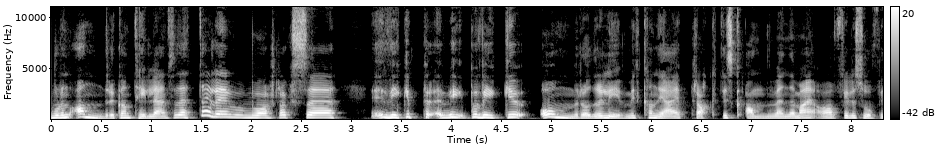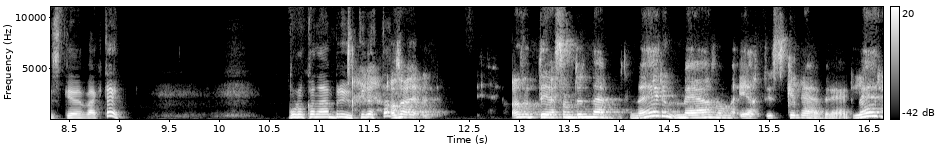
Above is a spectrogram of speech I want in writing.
hvordan andre kan tilegne seg dette, eller hva slags hvilke, på hvilke områder i livet mitt kan jeg praktisk anvende meg av filosofiske verktøy? Hvordan kan jeg bruke dette? Altså, altså det som du nevner med etiske leveregler,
